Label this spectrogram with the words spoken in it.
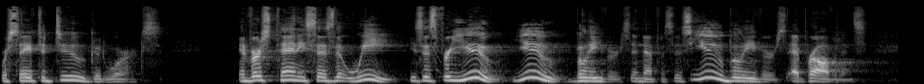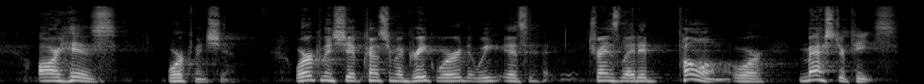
We're saved to do good works. In verse 10, he says that we, he says, for you, you believers in Ephesus, you believers at Providence, are his workmanship. Workmanship comes from a Greek word that we is translated poem or masterpiece.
